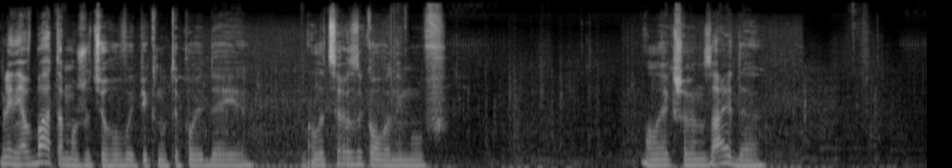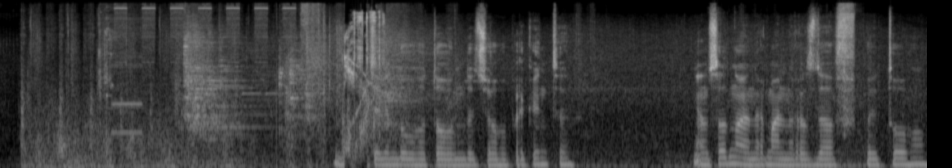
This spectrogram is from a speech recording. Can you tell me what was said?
Блін, я в бата можу цього випікнути, по ідеї. Але це ризикований мув. Але якщо він зайде. Блядь, він був готовим до цього, прикиньте. Ні, ну все одно я нормально роздав по ітогу.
